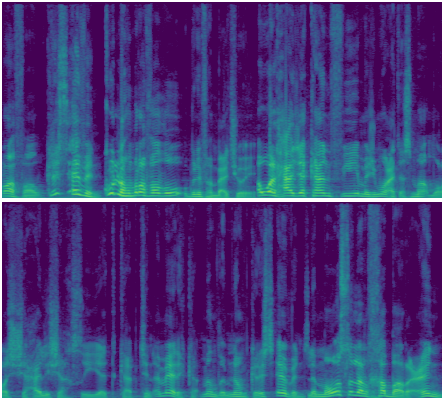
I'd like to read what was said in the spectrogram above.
رفض. كريس إيفن. كلهم رفضوا. وبنفهم بعد شوي. أول حاجة كان في مجموعة أسماء مرشحة لشخصية كابتن أمريكا من ضمنهم كريس إيفنز. لما وصل الخبر عند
